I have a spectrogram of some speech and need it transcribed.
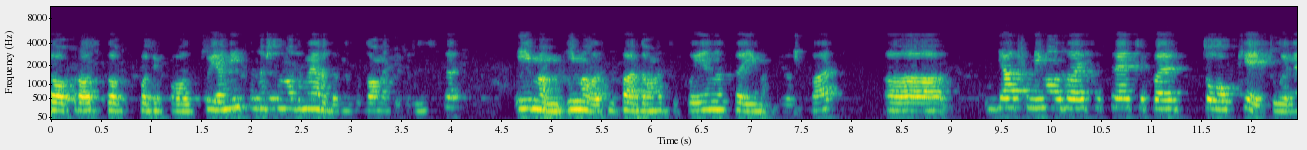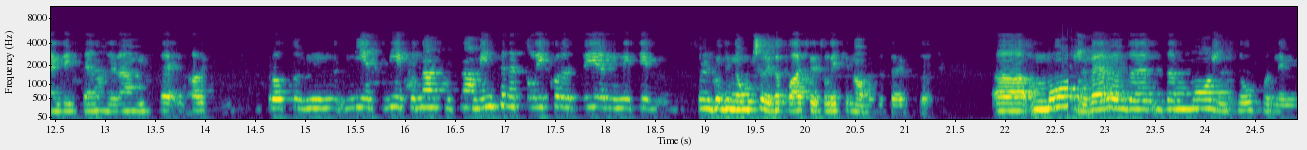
to prosto po defaultu. Ja nisam nešto mnogo merodavna za domaće tržište, imam, imala sam par domaćih klijenata, imam još par. Uh, ja sam imala zaista sreće, pa je to ok, tu je negde i cenovni rang i sve, ali prosto nije, nije kod nas ni sam internet toliko razvijen, niti su ljudi naučili da plaćaju toliki novac za tekstove. Uh, može, verujem da, da može sa upornim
